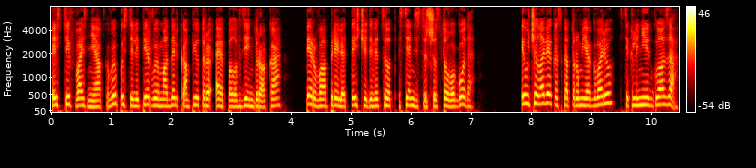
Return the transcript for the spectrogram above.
и Стив Возняк выпустили первую модель компьютера Apple в День дурака 1 апреля 1976 года, и у человека, с которым я говорю, стекленеют глаза.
